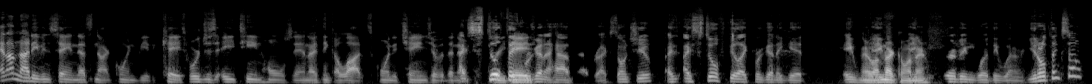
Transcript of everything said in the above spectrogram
And I'm not even saying that's not going to be the case. We're just 18 holes in. I think a lot is going to change over the next. I still think days. we're going to have that, Rex. Don't you? I, I still feel like we're going to get a, No, a- I'm not going a there. deserving worthy winner. You don't think so?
